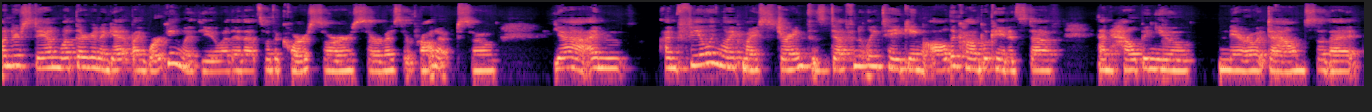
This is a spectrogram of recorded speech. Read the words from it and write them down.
understand what they're going to get by working with you, whether that's with a course or service or product. So yeah, I'm, I'm feeling like my strength is definitely taking all the complicated stuff and helping you narrow it down so that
